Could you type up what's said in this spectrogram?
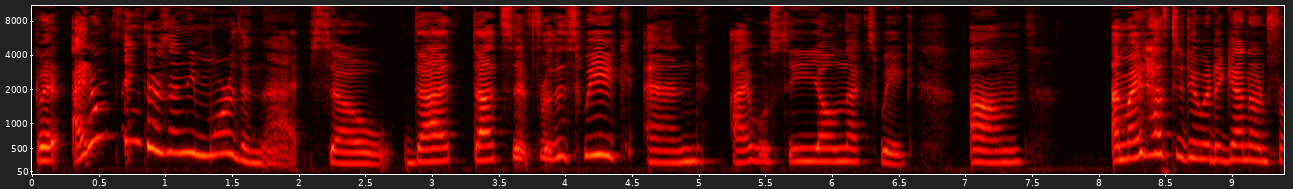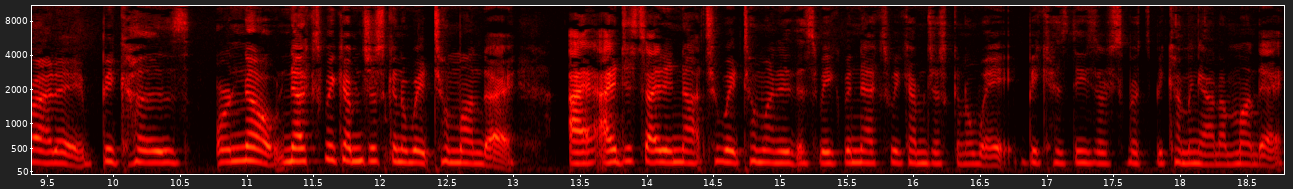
But I don't think there's any more than that. So that that's it for this week and I will see y'all next week. Um I might have to do it again on Friday because or no, next week I'm just going to wait till Monday. I, I decided not to wait till Monday this week, but next week I'm just gonna wait because these are supposed to be coming out on Monday.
